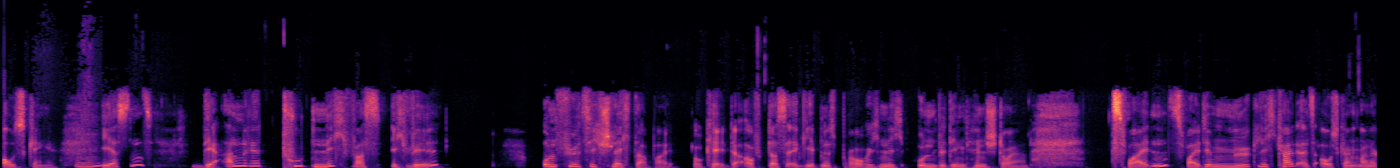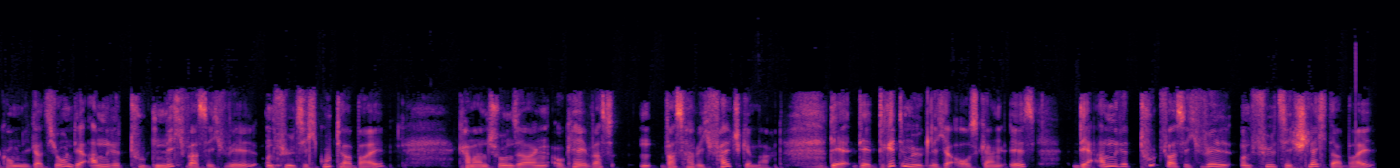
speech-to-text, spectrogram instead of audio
Ausgänge. Mhm. Erstens, der andere tut nicht, was ich will und fühlt sich schlecht dabei. Okay, da, auf das Ergebnis brauche ich nicht unbedingt hinsteuern. Zweitens, zweite Möglichkeit als Ausgang meiner Kommunikation, der andere tut nicht, was ich will und fühlt sich gut dabei, kann man schon sagen, okay, was, was habe ich falsch gemacht? Der, der dritte mögliche Ausgang ist, der andere tut, was ich will und fühlt sich schlecht dabei.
